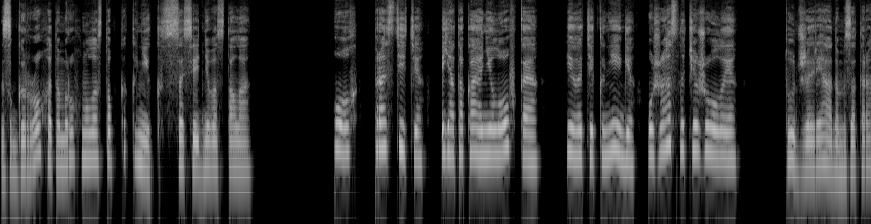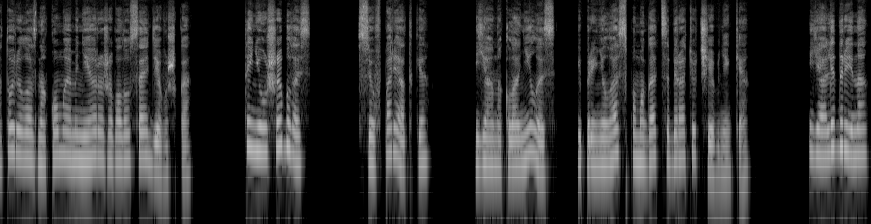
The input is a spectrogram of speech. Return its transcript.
с грохотом рухнула стопка книг с соседнего стола. «Ох, простите, я такая неловкая, и эти книги ужасно тяжелые», Тут же рядом затараторила знакомая мне рыжеволосая девушка. «Ты не ушиблась?» «Все в порядке». Я наклонилась и принялась помогать собирать учебники. «Я Лидрина», —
